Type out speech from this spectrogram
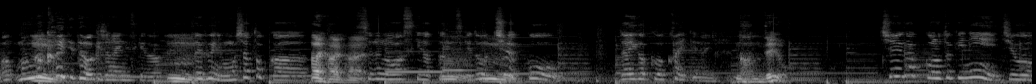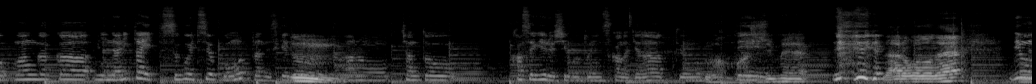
ま漫画描いてたわけじゃないんですけど、うそういうんふうに模写とかするのは好きだったんですけど、うん。中高大学は描いてない。なんでよ中学校の時に一応漫画家になりたいってすごい強く思ったんですけど、うん。あのちゃんと稼げる仕事に就かなきゃなって思って。真面目。なるほどね。でもう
